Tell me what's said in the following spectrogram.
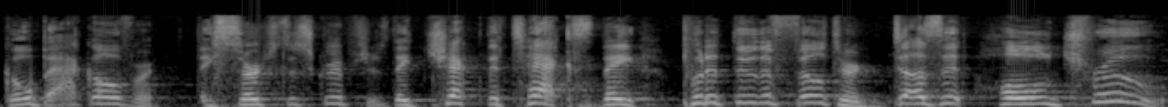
go back over it. They search the scriptures. They check the text. They put it through the filter. Does it hold true?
